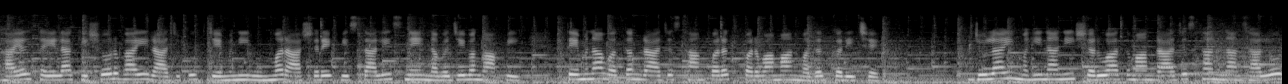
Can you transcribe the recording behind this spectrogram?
ઘાયલ થયેલા કિશોરભાઈ રાજપૂત જેમની ઉંમર આશરે પિસ્તાલીસને નવજીવન આપી, તેમના વતન રાજસ્થાન પરત ફરવામાં મદદ કરી છે. જુલાઈ મહિનાની શરૂઆતમાં રાજસ્થાનના ઝાલોર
